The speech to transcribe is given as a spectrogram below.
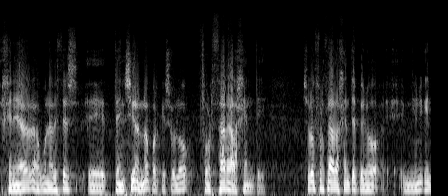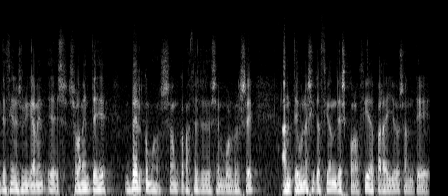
generar algunas veces eh, tensión, ¿no? porque suelo forzar a la gente. Suelo forzar a la gente, pero eh, mi única intención es, únicamente, es solamente ver cómo son capaces de desenvolverse ante una situación desconocida para ellos, ante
